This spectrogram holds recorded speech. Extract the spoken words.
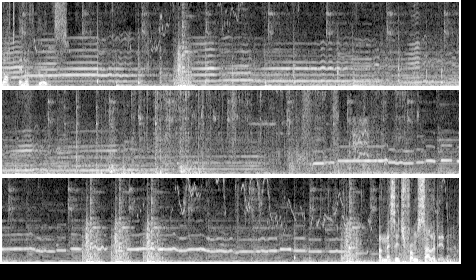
Not enough goods. A message from Saladin.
